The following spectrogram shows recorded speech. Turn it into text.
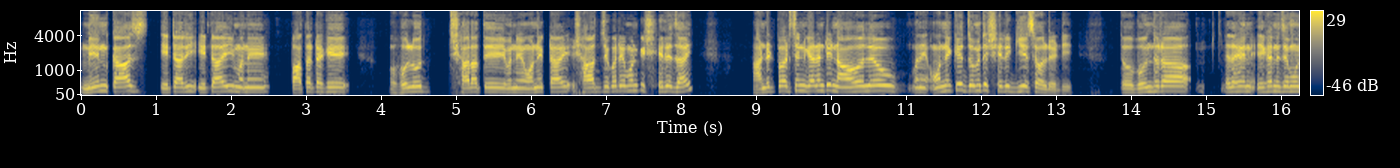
মেন কাজ এটারই, এটাই মানে পাতাটাকে হলুদ সারাতে মানে অনেকটাই সাহায্য করে এমনকি সেরে যায়। হান্ড্রেড পার্সেন্ট গ্যারান্টি না হলেও মানে অনেকের জমিতে সেরে গিয়েছে অলরেডি তো বন্ধুরা দেখেন এখানে যেমন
